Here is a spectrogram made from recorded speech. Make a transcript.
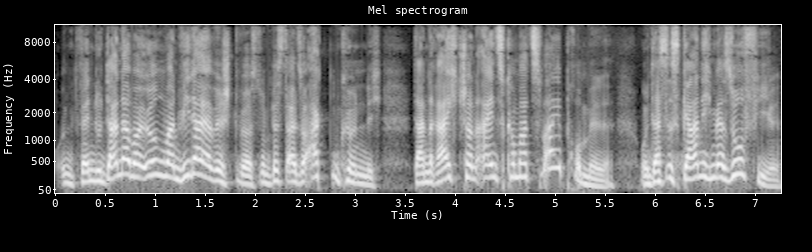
und wenn du dann aber irgendwann wieder erwischt wirst und bist also aktenkündig, dann reicht schon 1,2 Promille. Und das ist gar nicht mehr so viel.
